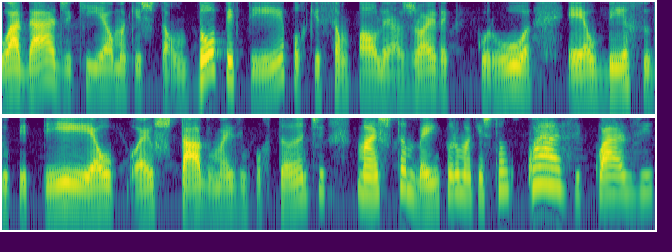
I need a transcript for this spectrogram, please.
o Haddad, que é uma questão do PT, porque São Paulo é a joia da coroa, é o berço do PT, é o, é o estado mais importante, mas também por uma questão quase, quase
